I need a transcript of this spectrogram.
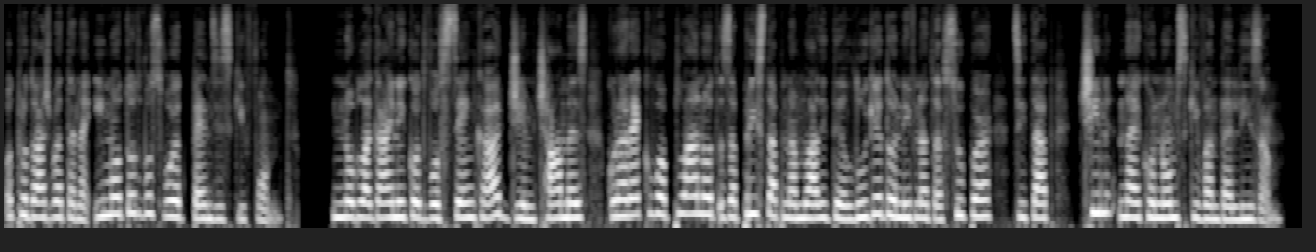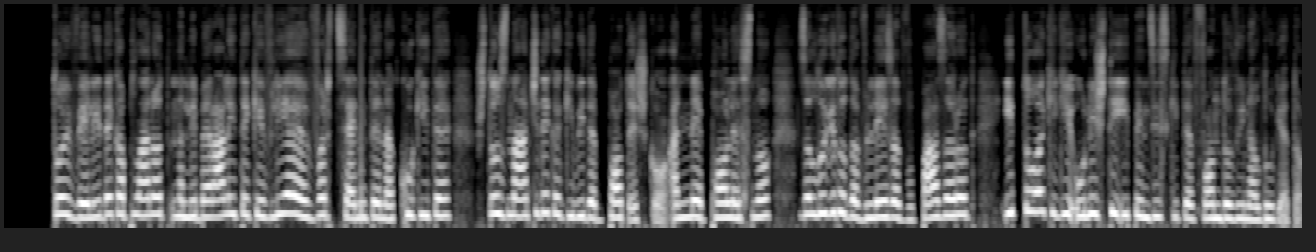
од продажбата на имотот во својот пензиски фонд. Но благајникот во Сенка, Джим Чамез, го нарекува планот за пристап на младите луѓе до нивната супер, цитат, чин на економски вандализам. Тој вели дека планот на либералите ќе влијае врз цените на куките, што значи дека ќе биде потешко, а не полесно, за луѓето да влезат во пазарот и тоа ќе ги уништи и пензиските фондови на луѓето.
